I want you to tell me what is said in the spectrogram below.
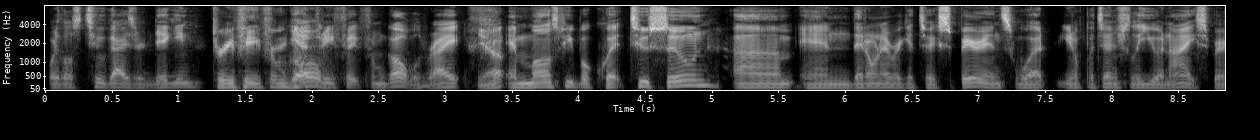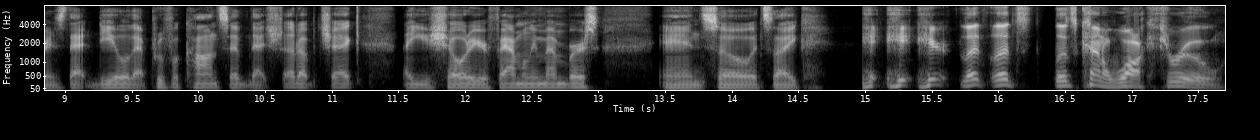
where those two guys are digging? Three feet from gold. Yeah, three feet from gold, right? Yeah. And most people quit too soon, um, and they don't ever get to experience what you know potentially you and I experienced that deal, that proof of concept, that shut up check that you show to your family members. And so it's like, He- he- here let, let's let's kind of walk through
